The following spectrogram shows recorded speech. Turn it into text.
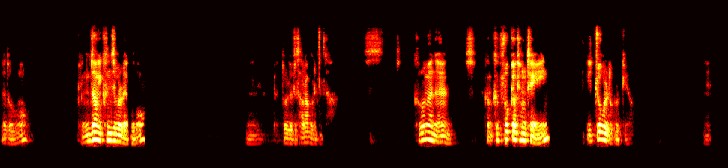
그래도 굉장히 큰 집을 내고 음, 백돌들이 살아버립니다. 그러면은 그럼 급속격 형태인 이쪽을 둬볼게요. 네,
